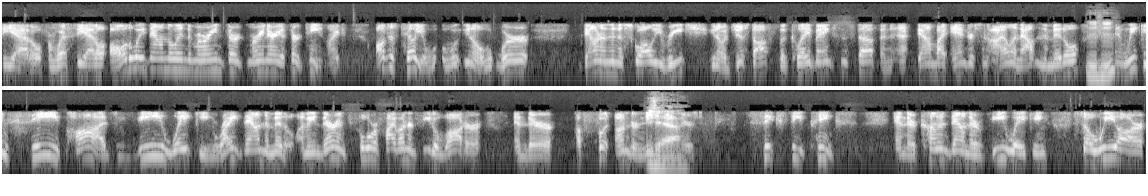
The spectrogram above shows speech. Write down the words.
Seattle, from West Seattle all the way down the into Marine thir- Marine Area 13. Like, I'll just tell you, you know, we're down in the Nisqually Reach, you know, just off the clay banks and stuff, and at, down by Anderson Island, out in the middle, and we can see pods V waking right down the middle. I mean, they're in four or five hundred feet of water, and they're a foot underneath. Yeah. And there's sixty pinks, and they're coming down. They're V waking. So we are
